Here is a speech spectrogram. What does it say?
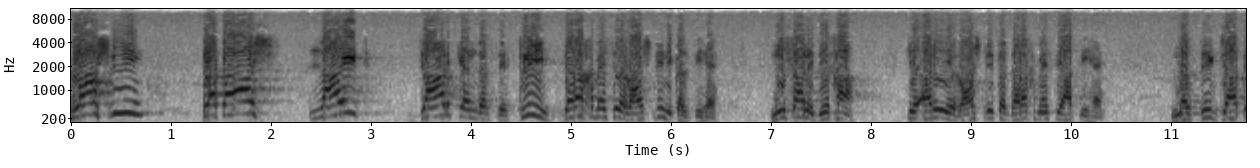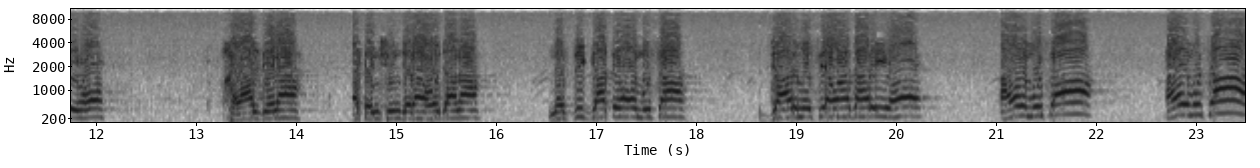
روشنی، پرکاش، لائٹ جاڑ کے اندر سے، ٹری درخت میں سے روشنی نکلتی ہے۔ موسا نے دیکھا کہ ارے، روشنی تو درخت میں سے آتی ہے۔ نزدیک جاتے ہیں، خیال دینا اٹینشن ذرا ہو جانا۔ نزدیک جاتے ہیں موسا جاڑ میں سے آواز آ رہی ہے۔ اے موسا اے موسا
